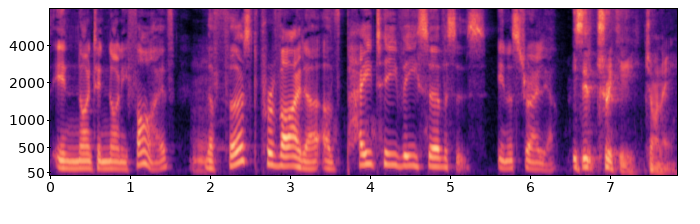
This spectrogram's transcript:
in 1995 mm. the first provider of pay TV services in Australia? Is it tricky, Johnny?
